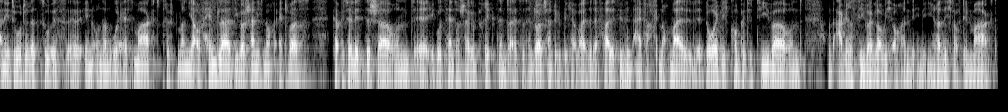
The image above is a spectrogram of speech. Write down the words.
Anekdote dazu ist, äh, in unserem US-Markt trifft man ja auf Händler, die wahrscheinlich noch etwas kapitalistischer und äh, egozentrischer geprägt sind, als es in Deutschland üblicherweise der Fall ist. Die sind einfach nochmal deutlich kompetitiver und, und aggressiver, glaube ich, auch in, in ihrer Sicht auf den Markt.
